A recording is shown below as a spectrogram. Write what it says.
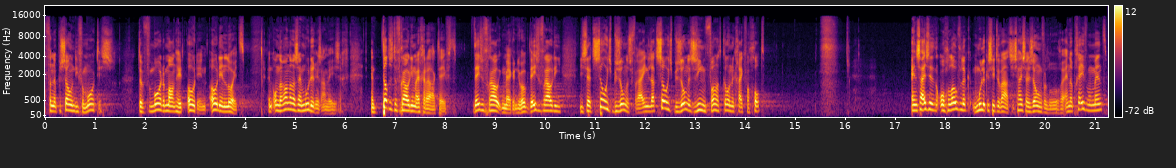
van de persoon die vermoord is. De vermoorde man heet Odin, Odin Lloyd. En onder andere zijn moeder is aanwezig. En dat is de vrouw die mij geraakt heeft. Deze vrouw, ik merk het nu ook, deze vrouw die, die zet zoiets bijzonders vrij. En die laat zoiets bijzonders zien van het koninkrijk van God. En zij zit in een ongelooflijk moeilijke situatie. Zij is haar zoon verloren. En op een gegeven moment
